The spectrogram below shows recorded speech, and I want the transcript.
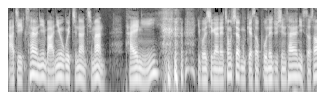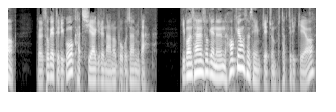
아직 사연이 많이 오고 있지는 않지만 다행히 이번 시간에 청취자분께서 보내주신 사연이 있어서 그걸 소개드리고 같이 이야기를 나눠보고자 합니다. 이번 사연 소개는 허규영 선생님께 좀 부탁드릴게요.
